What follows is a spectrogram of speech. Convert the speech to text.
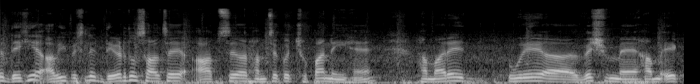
तो देखिए, अभी पिछले डेढ़ दो साल से आपसे और हमसे कुछ छुपा नहीं है। हमारे पूरे विश्व में हम एक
